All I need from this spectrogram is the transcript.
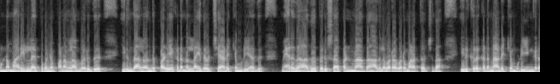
முன்ன மாதிரி இல்லை இப்போ கொஞ்சம் பணம்லாம் வருது. இருந்தாலும் வந்து பழைய கடனெல்லாம் இதை வச்சு அடைக்க முடியாது. வேற ஏதாவது பெருசாக பண்ணாதான் அதில் வர வருமானத்தை வச்சு தான் இருக்கிற கடனை அடைக்க முடியுங்கிற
